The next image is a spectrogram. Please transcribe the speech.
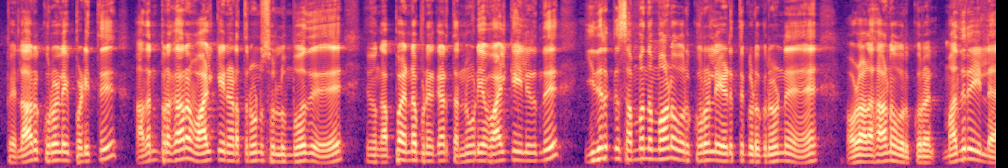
இப்போ எல்லாரும் குரலை படித்து அதன் பிரகாரம் வாழ்க்கை நடத்தணும்னு சொல்லும்போது இவங்க அப்பா என்ன பண்ணியிருக்காரு தன்னுடைய வாழ்க்கையிலிருந்து இதற்கு சம்பந்தமான ஒரு குரலை எடுத்து கொடுக்கணும்னு அவ்வளோ அழகான ஒரு குரல். மதுரையில்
